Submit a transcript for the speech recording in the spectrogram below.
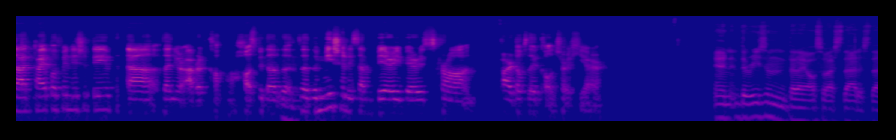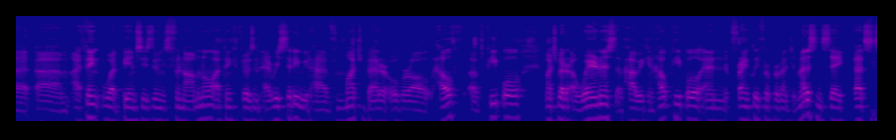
that type of initiative uh, than your average hospital mm-hmm. the, the, the mission is a very very strong part of the culture here and the reason that I also asked that is that um, I think what BMC is doing is phenomenal. I think if it was in every city, we'd have much better overall health of people, much better awareness of how we can help people. And frankly, for preventive medicine's sake, that's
